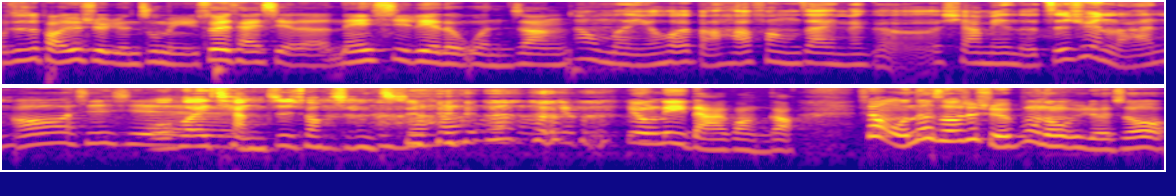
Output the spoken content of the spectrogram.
我就是跑去学原住民语，所以才写了那一系列的文章。那我们也会把它放在那个下面的资讯栏哦，谢谢。我会强制放上去，用力打广告。像我那时候就学布农语的时候，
